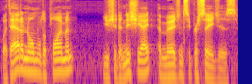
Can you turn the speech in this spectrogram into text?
without a normal deployment, you should initiate emergency procedures.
